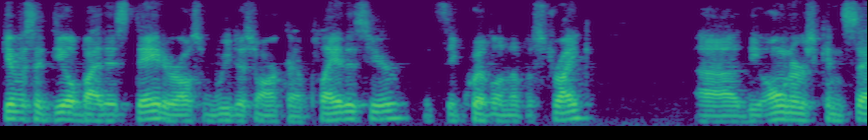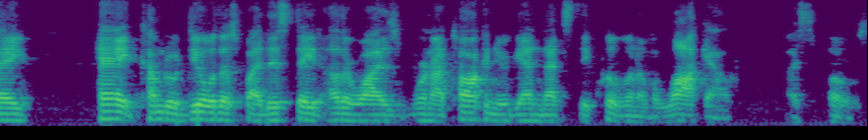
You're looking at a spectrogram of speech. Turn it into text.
give us a deal by this date or else we just aren't going to play this year. It's the equivalent of a strike. Uh, the owners can say, hey, come to a deal with us by this date. Otherwise, we're not talking to you again. That's the equivalent of a lockout, I suppose.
